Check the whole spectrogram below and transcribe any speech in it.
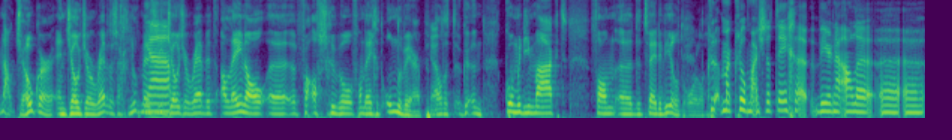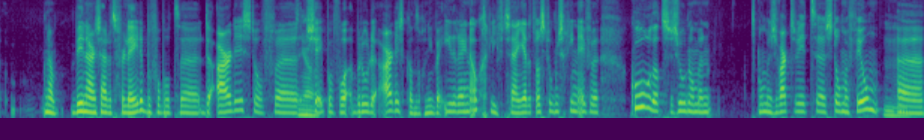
nou, Joker en Jojo Rabbit. Er zijn genoeg mensen Ja. die Jojo Rabbit alleen al eh verafschuwen vanwege het onderwerp. Ja. Dat het een comedy maakt van eh, de Tweede Wereldoorlog. Maar klopt, maar als je dat tegen weer naar alle eh, eh, nou, winnaars uit het verleden, bijvoorbeeld eh The Artist of eh, Ja. Shape of The Artist kan toch niet bij iedereen ook geliefd zijn? Ja, dat was toen misschien even cool dat seizoen om een om een zwart-wit eh, stomme film Mhm.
